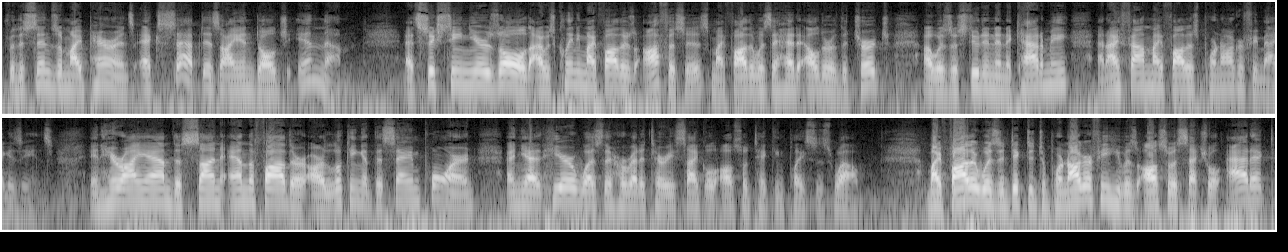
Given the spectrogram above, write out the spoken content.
for the sins of my parents except as I indulge in them. At 16 years old, I was cleaning my father's offices. My father was the head elder of the church. I was a student in academy, and I found my father's pornography magazines. And here I am, the son and the father are looking at the same porn, and yet here was the hereditary cycle also taking place as well. My father was addicted to pornography. He was also a sexual addict.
